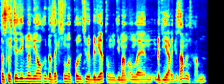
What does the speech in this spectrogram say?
das bestätigen bei mir auch über 600 positive Bewertungen, die man online über die Jahre gesammelt haben.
